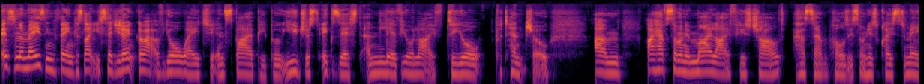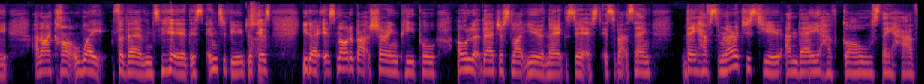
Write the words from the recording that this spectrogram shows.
It's an amazing thing because, like you said, you don't go out of your way to inspire people. You just exist and live your life to your potential. Um, I have someone in my life whose child has cerebral palsy, someone who's close to me. And I can't wait for them to hear this interview because, you know, it's not about showing people, oh, look, they're just like you and they exist. It's about saying they have similarities to you and they have goals, they have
